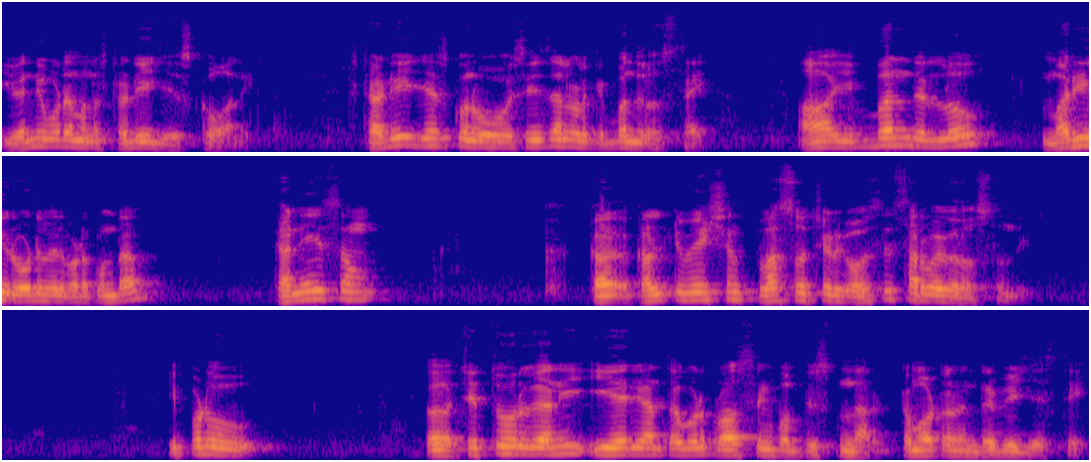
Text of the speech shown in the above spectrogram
ఇవన్నీ కూడా మనం స్టడీ చేసుకోవాలి. స్టడీ చేసుకొని ఓ సీజన్లో వాళ్ళకి ఇబ్బందులు వస్తాయి. ఆ ఇబ్బందుల్లో మరీ రోడ్డు మీద పడకుండా కనీసం క- కల్టివేషన్ ప్లస్ వచ్చేట్టుగా వస్తే సర్వైవల్ వస్తుంది. ఇప్పుడు చిత్తూరు కానీ ఈ ఏరియా అంతా కూడా ప్రాసెసింగ్ పంపిస్తున్నారు టమాటోని రివ్యూ చేస్తే.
